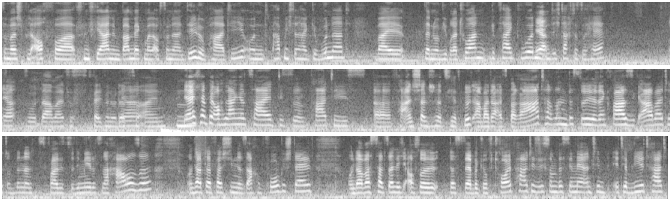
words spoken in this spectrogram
zum Beispiel auch vor fünf Jahren in Bamberg mal auf so einer Dildo-Party und habe mich dann halt gewundert, weil da nur Vibratoren gezeigt wurden ja. und ich dachte so, hä? Ja. So damals, das fällt mir nur dazu ja. ein. Hm. Ja, ich habe ja auch lange Zeit diese Partys äh, veranstaltet, hört sich jetzt blöd aber da als Beraterin bist du ja dann quasi gearbeitet und bin dann quasi zu den Mädels nach Hause und habe da verschiedene Sachen vorgestellt. Und da war es tatsächlich auch so, dass der Begriff Toy Party sich so ein bisschen mehr etabliert hat,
